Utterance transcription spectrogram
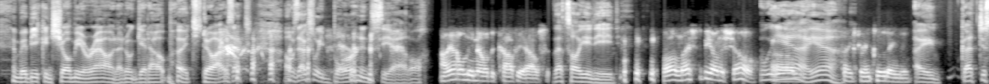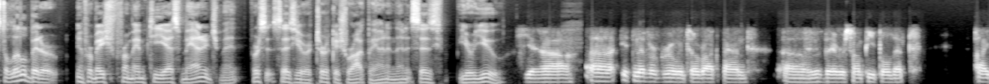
Maybe you can show me around. I don't get out much. No, I was actually, I was actually born in Seattle. I only know the coffee house. That's all you need. Well, nice to be on the show. Well, yeah, Um, yeah. Thanks for including me. I got just a little bit of information from MTS management. First, it says you're a Turkish rock band, and then it says you're you. Yeah, uh, it never grew into a rock band. Uh, there were some people that I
